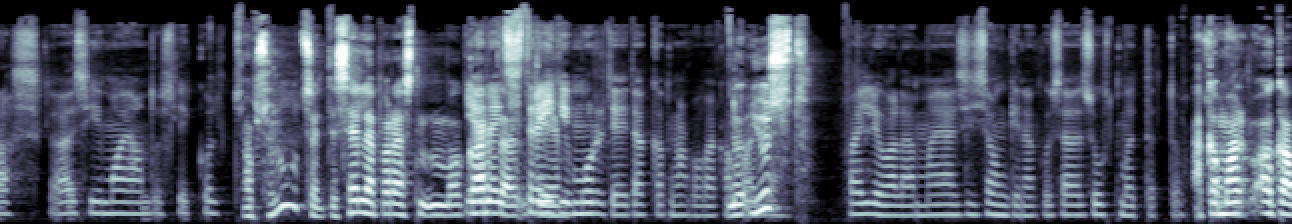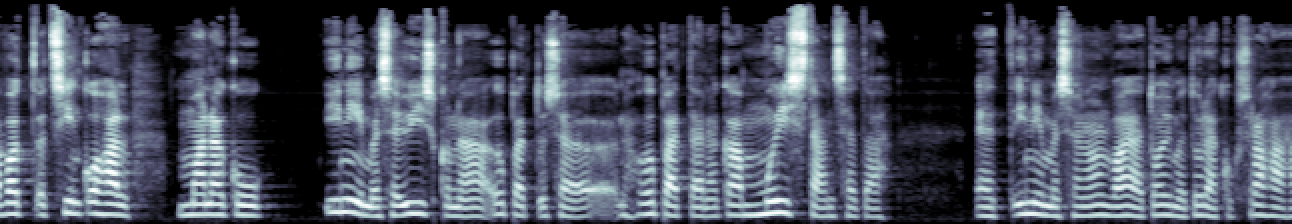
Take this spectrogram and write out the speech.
raske asi majanduslikult. absoluutselt ja sellepärast ma kardan. ja neid streigimurdjaid hakkab nagu väga no, palju. just palju olema ja siis ongi nagu see suht mõttetu. aga ma, aga vot, vot siinkohal ma nagu inimese ühiskonnaõpetuse noh, õpetajana ka mõistan seda, et inimesel on vaja toimetulekuks raha.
